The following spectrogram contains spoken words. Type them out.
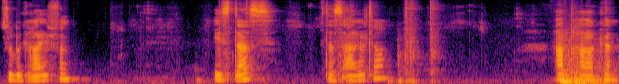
zu begreifen? Ist das das Alter? Abhaken.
